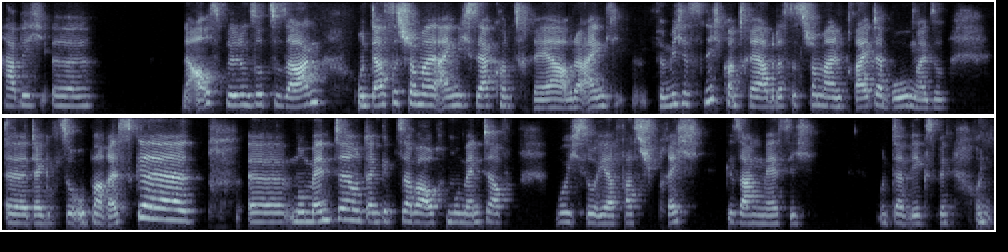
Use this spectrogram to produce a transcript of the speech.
habe ich äh, eine Ausbildung sozusagen. Und das ist schon mal eigentlich sehr konträr. Oder eigentlich, für mich ist es nicht konträr, aber das ist schon mal ein breiter Bogen. Also äh, da gibt es so opereske äh, Momente und dann gibt es aber auch Momente, auf, wo ich so eher fast sprech, gesangmäßig unterwegs bin. Und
